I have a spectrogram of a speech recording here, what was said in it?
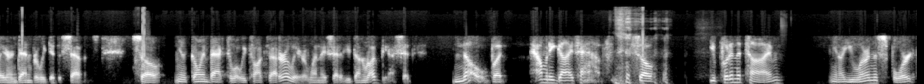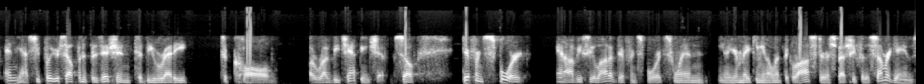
later in Denver, we did the sevens. So you know, going back to what we talked about earlier, when they said, "Have you done rugby?" I said, "No," but how many guys have? so you put in the time, you know, you learn the sport, and yes, you put yourself in a position to be ready to call a rugby championship. So different sport, and obviously a lot of different sports when you know you're making an Olympic roster, especially for the summer games.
